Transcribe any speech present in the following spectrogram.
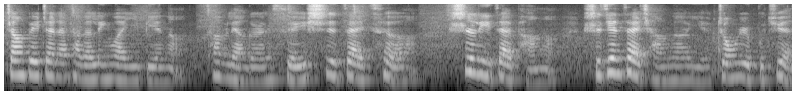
张飞站在他的另外一边呢。他们两个人随侍在侧啊，势力在旁啊，时间再长呢，也终日不倦。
